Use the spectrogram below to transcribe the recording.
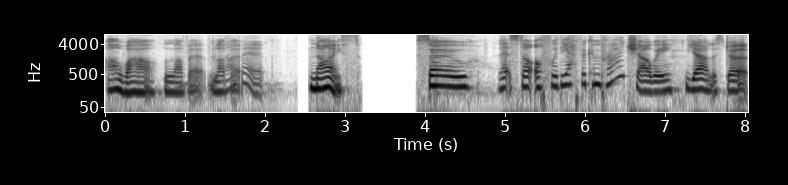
Oh, wow. Love it. Love, Love it. it. Nice. So, Let's start off with the African Pride, shall we? yeah, let's do it.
